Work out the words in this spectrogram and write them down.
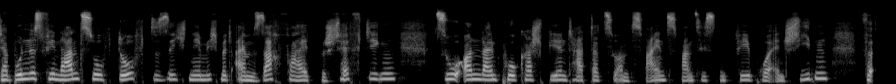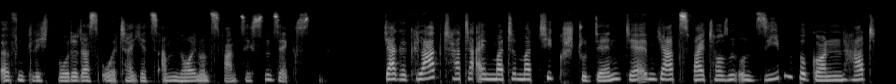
Der Bundesfinanzhof durfte sich nämlich mit einem Sachverhalt beschäftigen zu Online-Pokerspielen, hat dazu am 22. Februar entschieden. Veröffentlicht wurde das Urteil jetzt am 29.06. Ja, geklagt hatte ein Mathematikstudent, der im Jahr 2007 begonnen hat,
